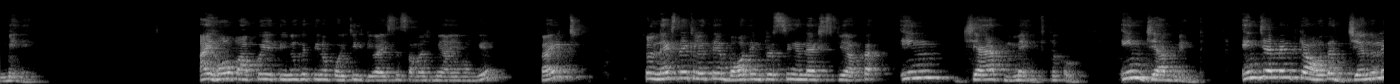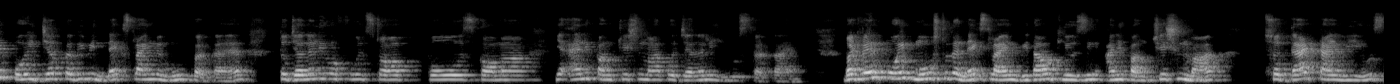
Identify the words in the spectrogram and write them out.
मीनिंग आई होप आपको ये तीनों के तीनों पोइटिक डिवाइस समझ में आए होंगे। राइट right? तो नेक्स्ट देख लेते हैं, बहुत इंटरेस्टिंग है नेक्स्ट भी आपका। इनजैबमेंट देखो इनजैबमेंट इनजैबमेंट क्या होता है? जनरली कोई जब कभी भी नेक्स्ट लाइन में मूव करता है तो जनरली वो फुल स्टॉप पोज कॉमा या एनी पंक्चुएशन मार्क को जनरली यूज़ करता है। But when point moves to the next line without using any punctuation mark so that time we use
